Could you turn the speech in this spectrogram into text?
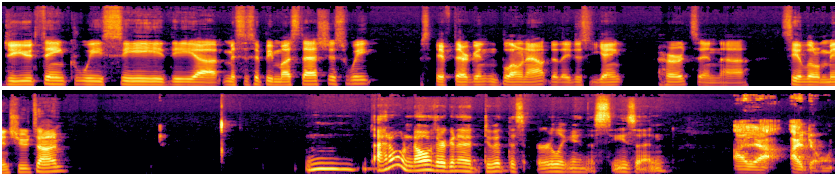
Do you think we see the uh, Mississippi mustache this week? If they're getting blown out, do they just yank Hurts and uh, see a little Minshew time? Mm, I don't know if they're gonna do it this early in the season. I uh, I don't.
